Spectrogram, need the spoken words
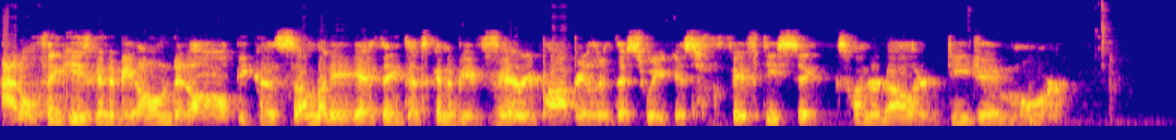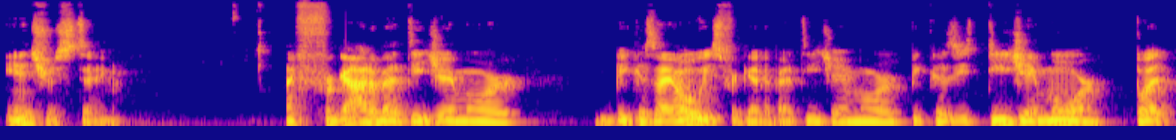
I don't think he's going to be owned at all because somebody I think that's going to be very popular this week is fifty six hundred dollar DJ Moore. Interesting. I forgot about DJ Moore because I always forget about DJ Moore because he's DJ Moore, but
